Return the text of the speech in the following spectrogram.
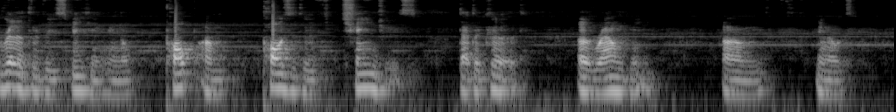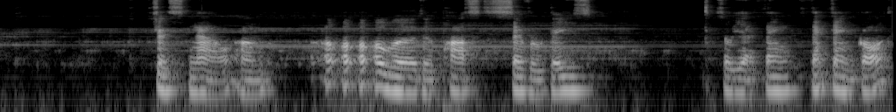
relatively speaking you know pop um positive changes that occurred around me um you know just now um over the past several days. So yeah thank thank, thank god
